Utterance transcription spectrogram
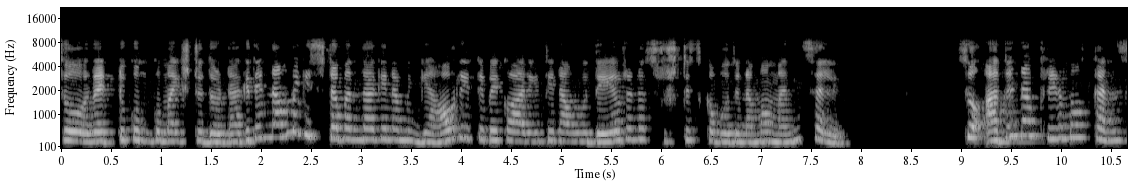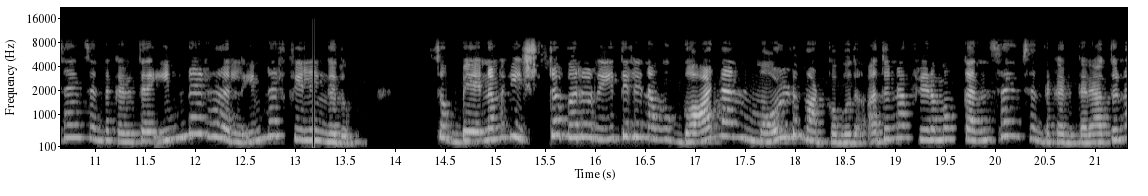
ಸೊ ರೆಡ್ ಕುಂಕುಮ ಇಷ್ಟು ದೊಡ್ಡಾಗಿದೆ. ನಮಗೆ ಇಷ್ಟ ಬಂದಾಗೆ ನಮಗೆ ಯಾವ ರೀತಿ ಬೇಕೋ ಆ ರೀತಿ ನಾವು ದೇವ್ರನ್ನ ಸೃಷ್ಟಿಸ್ಕೋಬಹುದು ನಮ್ಮ ಮನ್ಸಲ್ಲಿ. ಸೊ ಅದನ್ನ ಫ್ರೀಡಮ್ ಆಫ್ ಕನ್ಸೈನ್ಸ್ ಅಂತ ಕರೀತಾರೆ. ಇನ್ನರ್ ಇನ್ನರ್ ಫೀಲಿಂಗ್ ಅದು. ಸೊ ಬೇ, ನಮಗೆ ಇಷ್ಟ ಬರೋ ರೀತಿಲಿ ನಾವು ಗಾಡ್ನ ಮೋಲ್ಡ್ ಮಾಡ್ಕೋಬಹುದು ಅದನ್ನ ಫ್ರೀಡಮ್ ಆಫ್ ಕನ್ಸೈನ್ಸ್ ಅಂತ ಕರೀತಾರೆ. ಅದನ್ನ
